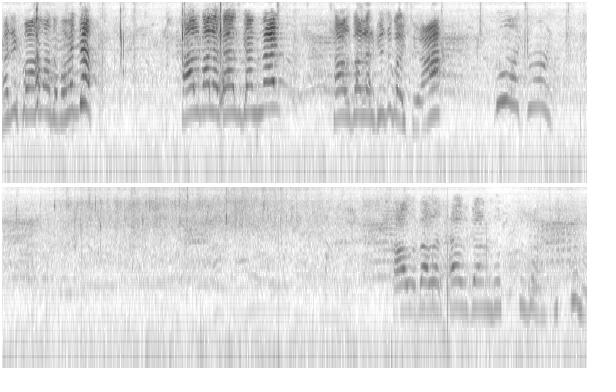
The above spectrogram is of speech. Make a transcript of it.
মাটি খাওয়া দেবো বাচ্চা শাল বালার গাছ জ্ঞান নাই শাল বালার কিছু কইছি আ শাল বালার গাছ জ্ঞান বুঝতে বুঝতে না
